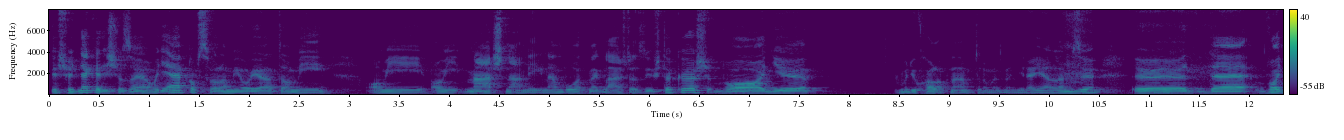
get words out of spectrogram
és hogy neked is az olyan, hogy elkapsz valami olyat, ami, ami, ami másnál még nem volt meg, lásd az üstökös, vagy mondjuk halaknál nem tudom ez mennyire jellemző, de vagy,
